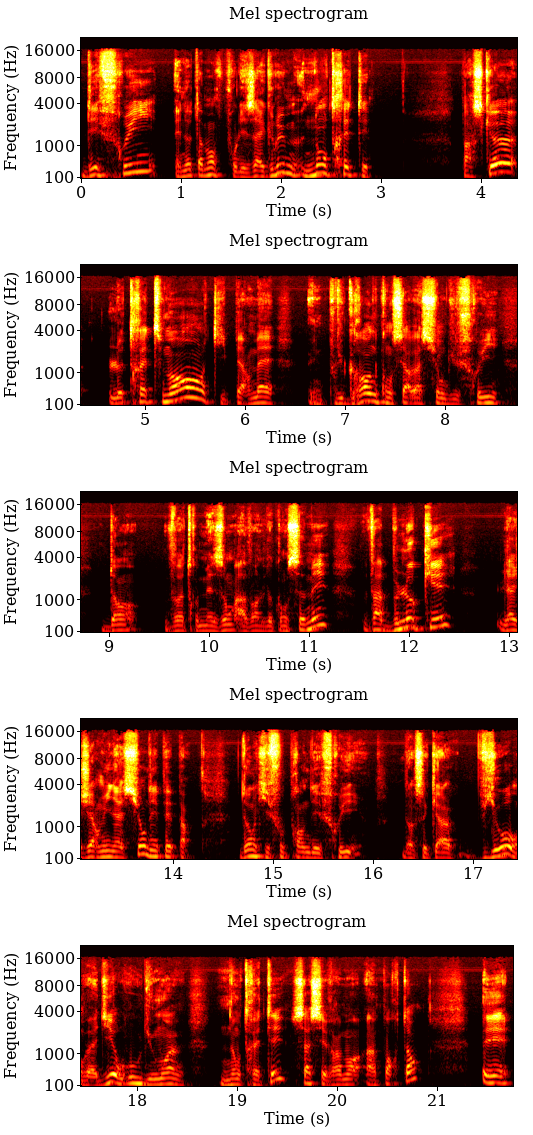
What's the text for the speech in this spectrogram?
des fruits, et notamment pour les agrumes, non traités. Parce que le traitement, qui permet une plus grande conservation du fruit dans votre maison avant de le consommer, va bloquer la germination des pépins. Donc il faut prendre des fruits, dans ce cas bio, on va dire, ou du moins non traités. Ça, c'est vraiment important. Et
